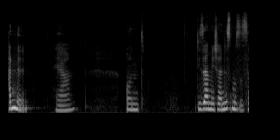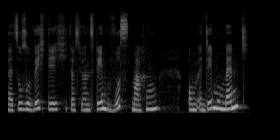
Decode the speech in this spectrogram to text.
handeln. Ja. Und dieser Mechanismus ist halt so, so wichtig, dass wir uns dem bewusst machen, um in dem Moment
